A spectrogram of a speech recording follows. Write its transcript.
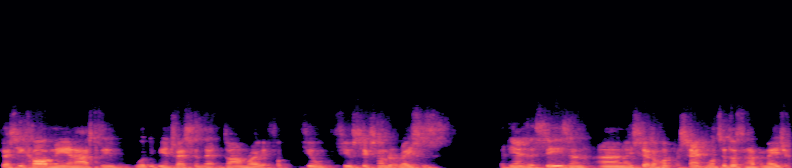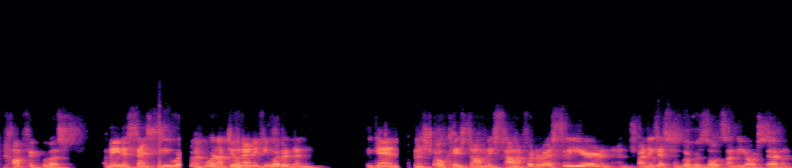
Jesse called me and asked me, would he be interested in letting Dom ride a few few 600 races at the end of the season? And I said 100%. Once it doesn't have a major conflict with us, I mean, essentially, we're, we're not doing anything other than, again, going to showcase Dominic's talent for the rest of the year and, and trying to get some good results on the R7.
